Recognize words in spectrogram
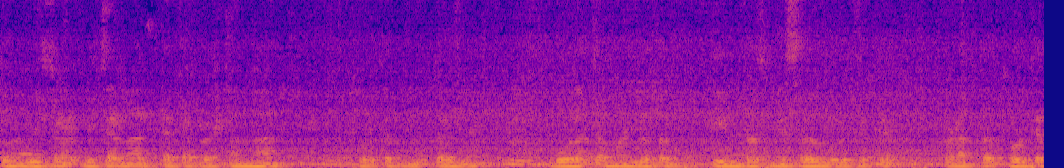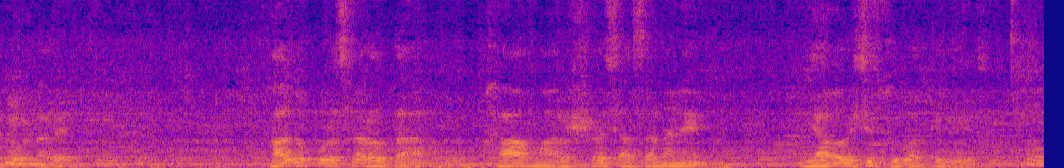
तुम्ही विचार विचारणार त्याच्या प्रश्नांना थोडक्यात मी उत्तर देईन बोलायचं म्हटलं तर तीन तास मी सहज बोलू शकेल पण आत्ता थोडक्यात बोलणार आहे. हा जो पुरस्कार होता हा महाराष्ट्र शासनाने यावर्षीच सुरुवात केली आहे. हो.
